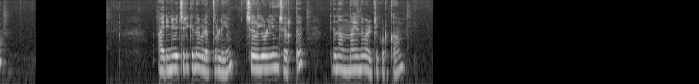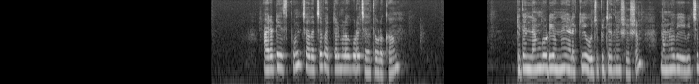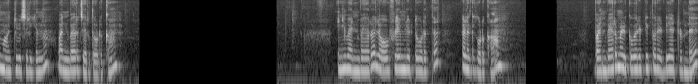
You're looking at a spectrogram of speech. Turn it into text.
അരിഞ്ഞു വെച്ചിരിക്കുന്ന വെളുത്തുള്ളിയും ചെറിയുള്ളിയും ചേർത്ത് ഇത് നന്നായി ഒന്ന് വഴിച്ചു കൊടുക്കാം. അര ടീസ്പൂൺ ചതച്ച വറ്റൽമുളക് കൂടെ ചേർത്ത് കൊടുക്കാം. ഇതെല്ലാം കൂടി ഒന്ന് ഇളക്കി യോജിപ്പിച്ചതിന് ശേഷം നമ്മൾ വേവിച്ച് മാറ്റി വെച്ചിരിക്കുന്ന വൻപയർ ചേർത്ത് കൊടുക്കാം. ഇനി വൻപയർ ലോ ഫ്ലെയിമിൽ ഇട്ട് കൊടുത്ത് ഇളക്കി കൊടുക്കാം. വൻപയർ മെഴുക്ക് പുരട്ടി ഇപ്പോൾ റെഡി ആയിട്ടുണ്ട്.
